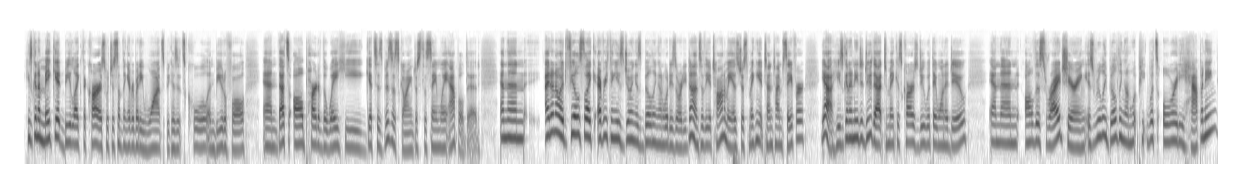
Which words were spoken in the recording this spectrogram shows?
He's going to make it be like the cars, which is something everybody wants because it's cool and beautiful. And that's all part of the way he gets his business going, just the same way Apple did. And then I don't know. It feels like everything he's doing is building on what he's already done. So the autonomy is just making it 10 times safer. Yeah, he's going to need to do that to make his cars do what they want to do. And then all this ride sharing is really building on what pe- what's already happening,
